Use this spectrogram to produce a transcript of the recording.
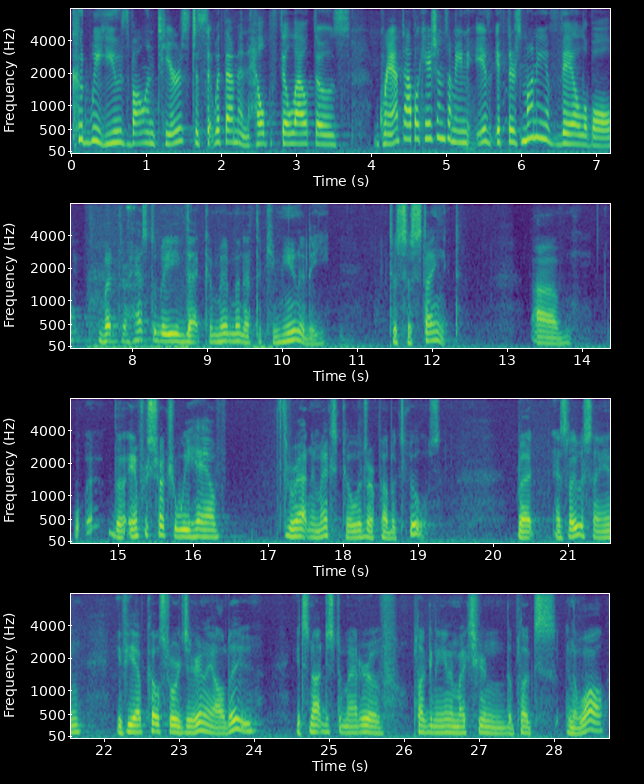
could we use volunteers to sit with them and help fill out those grant applications? I mean, if, if there's money available, But there has to be that commitment at the community to sustain it. Um, the infrastructure we have throughout New Mexico is our public schools. But as Lee was saying, if you have cold storage there, and they all do, it's not just a matter of plugging in and make sure the plug's in the wall.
